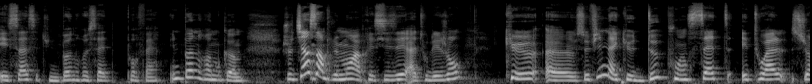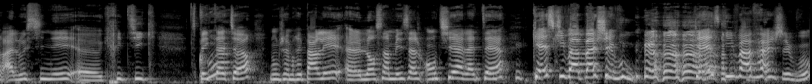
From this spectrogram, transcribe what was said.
et ça c'est une bonne recette pour faire une bonne rom-com. Je tiens simplement à préciser à tous les gens que euh, ce film n'a que 2.7 étoiles sur Allociné euh, critique spectateur. Donc j'aimerais parler, euh, lancer un message entier à la Terre. Qu'est-ce qui va pas chez vous? Qu'est-ce qui va pas chez vous?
